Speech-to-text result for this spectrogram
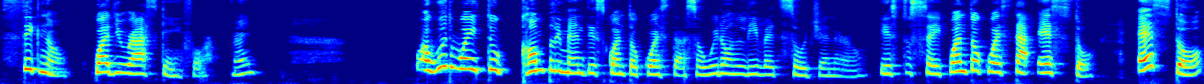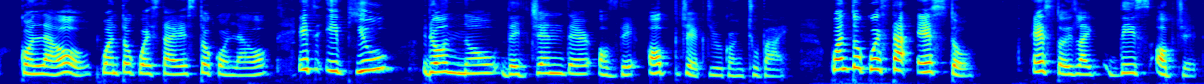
signal what you're asking for, right? A good way to complement this cuánto cuesta so we don't leave it so general is to say cuánto cuesta esto. Esto con la O. ¿Cuánto cuesta esto con la O? It's if you don't know the gender of the object you're going to buy. ¿Cuánto cuesta esto? Esto is like this object.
